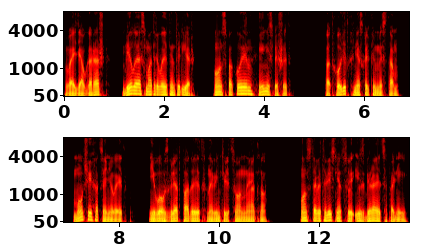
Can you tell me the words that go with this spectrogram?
Войдя в гараж, Белый осматривает интерьер. Он спокоен и не спешит. Подходит к нескольким местам, молча их оценивает. Его взгляд падает на вентиляционное окно. Он ставит лестницу и взбирается по ней,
